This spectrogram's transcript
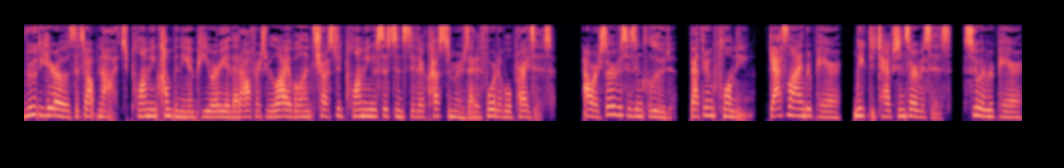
Rooter Hero is a top-notch plumbing company in Peoria that offers reliable and trusted plumbing assistance to their customers at affordable prices. Our services include, bathroom plumbing, gas line repair, leak detection services, sewer repair,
